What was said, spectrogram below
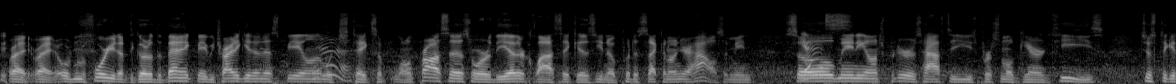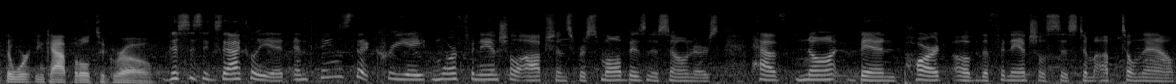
right, right. Or before you'd have to go to the bank, maybe try to get an SBA loan, Yeah. which takes a long process. Or the other classic is, you know, put a second on your house. I mean, so Yes. many entrepreneurs have to use personal guarantees just to get the working capital to grow. This is exactly it. And things that create more financial options for small business owners have not been part of the financial system up till now.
